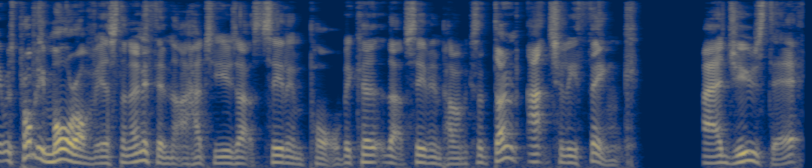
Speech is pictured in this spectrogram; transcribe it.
it was probably more obvious than anything that I had to use that ceiling portal because that ceiling panel because I don't actually think I had used it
